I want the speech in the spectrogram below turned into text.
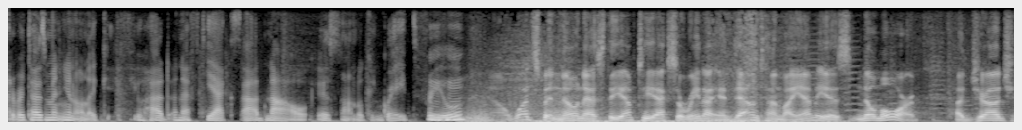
advertisement. You know, like if you had an FTX ad now, it's not looking great for you. Mm-hmm. Now, what's been known as the FTX Arena in downtown Miami is no more. A judge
